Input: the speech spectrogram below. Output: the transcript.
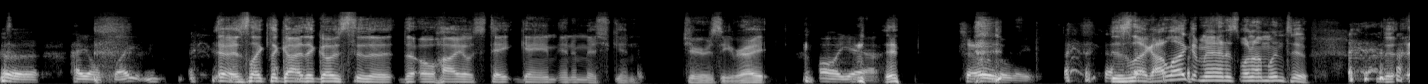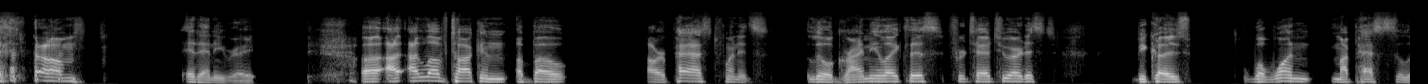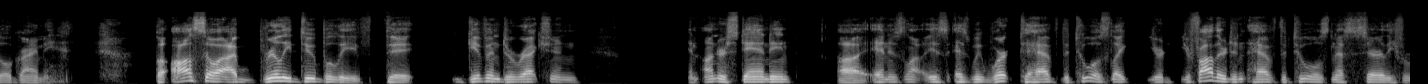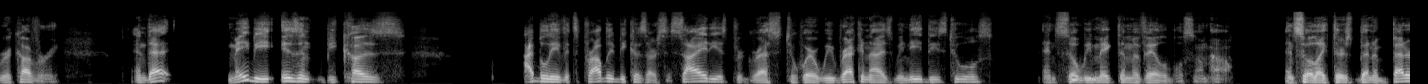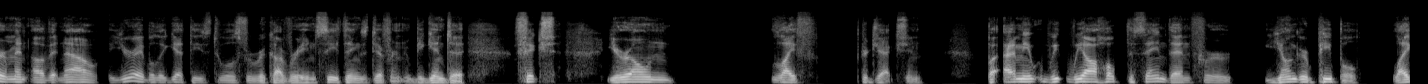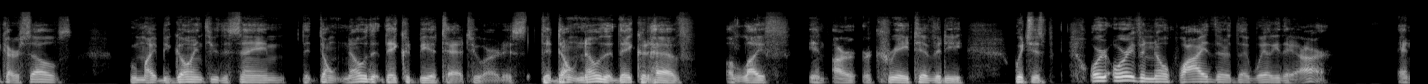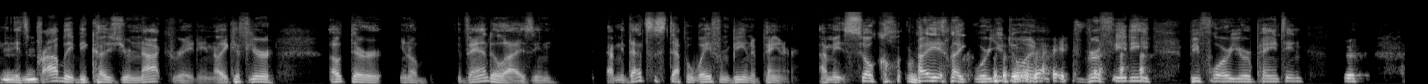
Uh, hail satan. Yeah it's like the guy that goes to the the ohio state game in a michigan jersey right? Oh yeah. Totally He's like, I like it, man. It's what I'm into. um, at any rate. Uh, I, I love talking about our past when it's a little grimy like this for tattoo artists because, well, one, my past is a little grimy, but also I really do believe that given direction and understanding, uh, and as long as as we work to have the tools, like your your father didn't have the tools necessarily for recovery, and that maybe isn't because I believe it's probably because our society has progressed to where we recognize we need these tools. And so mm-hmm. we make them available somehow. And so, like, there's been a betterment of it now. You're able to get these tools for recovery and see things different and begin to fix your own life projection. But I mean, we, we all hope the same then for younger people like ourselves who might be going through the same that don't know that they could be a tattoo artist that don't know that they could have a life in art or creativity which is or or even know why they're the way they are. And mm-hmm. it's probably because you're not creating. Like if you're out there you know vandalizing i mean that's a step away from being a painter i mean so right like were you doing right. graffiti before you were painting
